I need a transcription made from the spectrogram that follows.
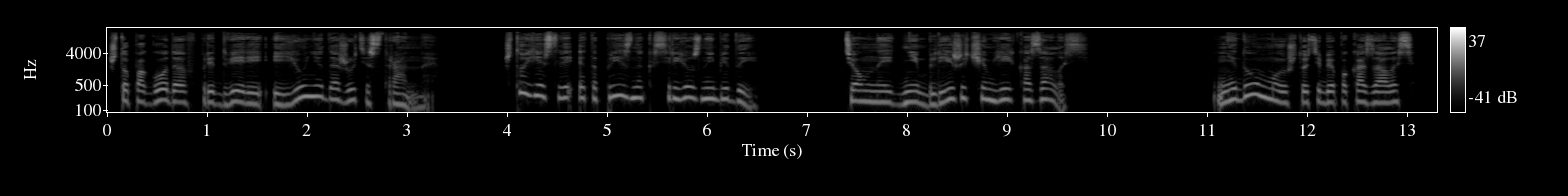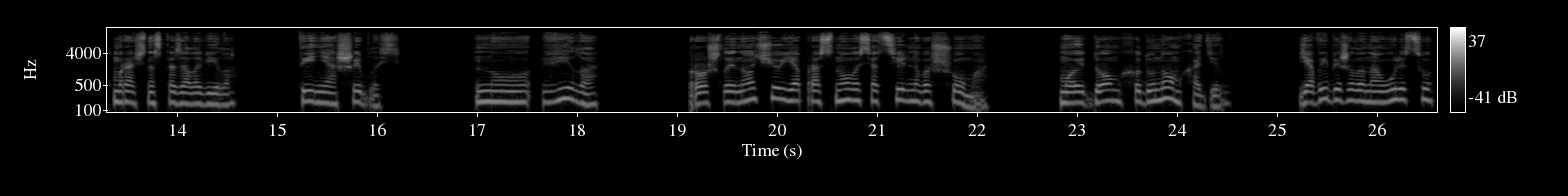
что погода в преддверии июня до жути странная. Что, если это признак серьезной беды? Темные дни ближе, чем ей казалось. «Не думаю, что тебе показалось», — мрачно сказала Вила. «Ты не ошиблась». «Но, Вила...» «Прошлой ночью я проснулась от сильного шума. Мой дом ходуном ходил. Я выбежала на улицу,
